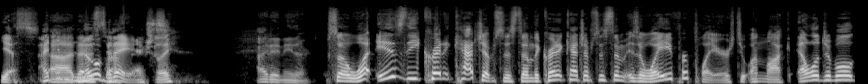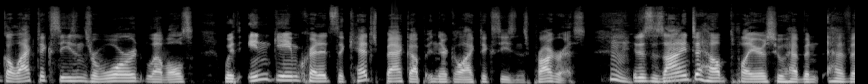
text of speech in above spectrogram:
Yes, I didn't uh, know about today, this. actually. I didn't either. So, what is the credit catch up system? The credit catch up system is a way for players to unlock eligible Galactic Seasons reward levels with in game credits to catch back up in their Galactic Seasons progress. Hmm. It is designed to help players who have been have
